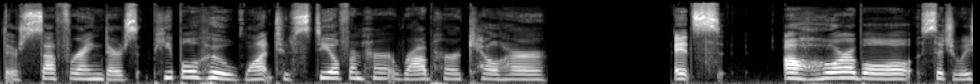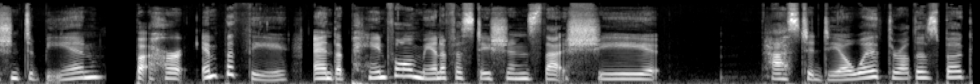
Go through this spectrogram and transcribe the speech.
there's suffering, there's people who want to steal from her, rob her, kill her. It's a horrible situation to be in, but her empathy and the painful manifestations that she has to deal with throughout this book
